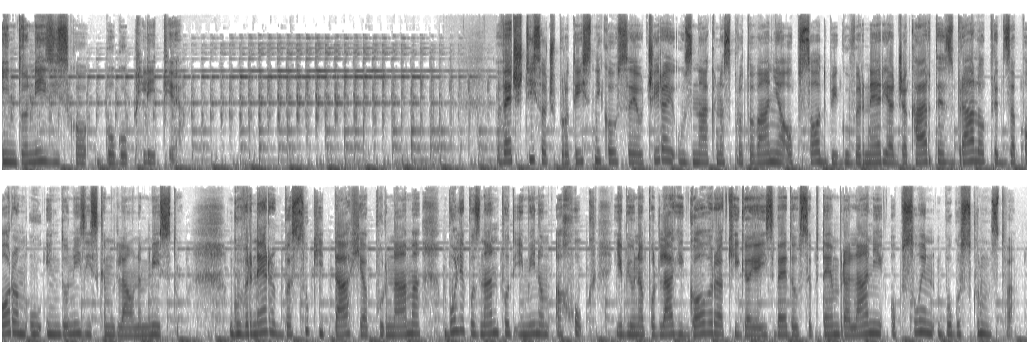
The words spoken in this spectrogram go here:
indonezijsko bogokletje. Več tisoč protestnikov se je včeraj v znak nasprotovanja obsodbi guvernerja Džakarte zbralo pred zaporom v indonezijskem glavnem mestu. Guverner Basuki Tahja Purnama, bolje znan pod imenom Ahok, je bil na podlagi govora, ki ga je izvedel septembra lani, obsojen bogoskrunstva.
